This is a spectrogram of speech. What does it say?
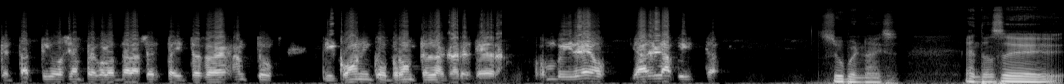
que, está activo siempre con los de la secta y todo ese canto icónico pronto en la carretera. Con video, ya en la pista. Super nice. Entonces,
